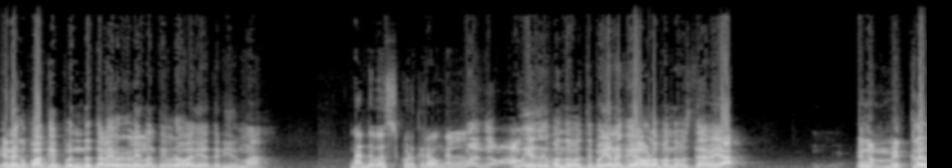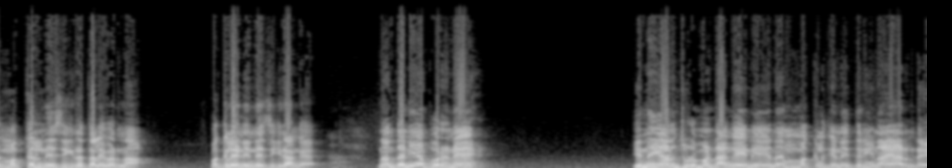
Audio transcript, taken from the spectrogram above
எனக்கு பார்க்க இப்போ இந்த தலைவர்களை எல்லாம் தீவிரவாதியா தெரியுதுமா பந்தோபஸ்து கொடுக்கறவங்க எல்லாம். ஆமா, ஆமா எதுக்கு பந்தோபஸ்து? இப்போ எனக்கு அவ்வளோ பந்தோபஸ்து தேவையா? எங்க மக்கள் மக்கள் நேசிக்கிற தலைவர் நான். மக்கள் என்னை நேசிக்கிறாங்க. நான் தனியாக போகிறேனே என்னை யாரும் சுட மாட்டாங்க. என்ன ஏன்னா மக்களுக்கு என்ன தெரியும் நான் யாருன்னு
